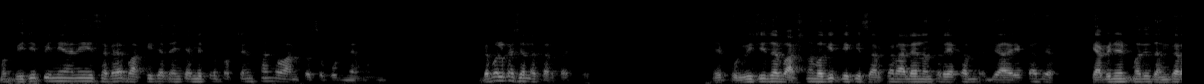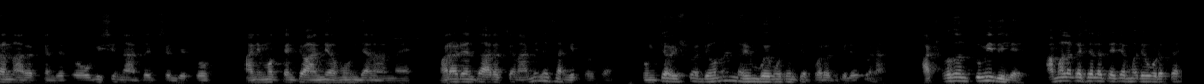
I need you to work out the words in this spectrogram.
मग बीजेपीने आणि सगळ्या बाकीच्या त्यांच्या मित्र पक्षांनी सांगावं आमचा सपोर्ट नाही म्हणून. डबल कशाला करतायत ते? हे पूर्वीची जर भाषणं बघितली की सरकार आल्यानंतर एका एका कॅबिनेटमध्ये धनगरांना आरक्षण देतो ओबीसीना आरक्षण देतो आणि मग त्यांच्यावर अन्याय होऊन देणार नाही. मराठ्यांचं आरक्षण आम्ही नाही सांगितलं होतं. तुमच्या विश्वास देऊनच नवी मुंबईमधून ते परत गेले होते ना. आश्वासन तुम्ही दिले. आम्हाला कशाला त्याच्यामध्ये ओढत आहे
